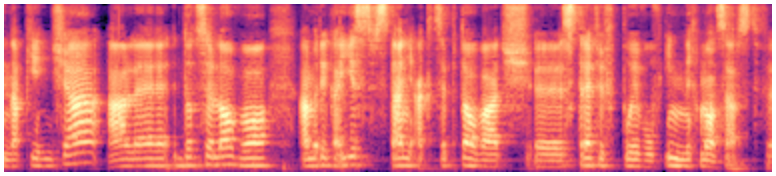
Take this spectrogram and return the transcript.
napięcia, ale docelowo Ameryka jest w stanie akceptować e, strefy wpływów innych mocarstw. E,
